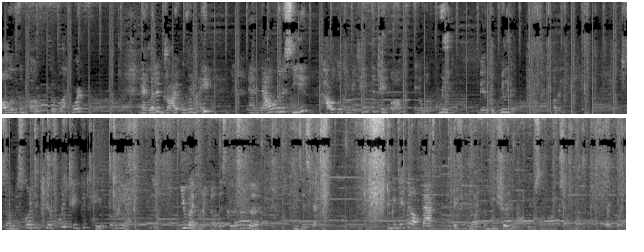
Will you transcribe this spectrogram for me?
All over the uh, the blackboard and I let it dry overnight. And now we're gonna see how it looks when we take the tape off, and it'll look really, it'll look really good. Okay. So I'm just going to carefully take the tape from the end. You guys might know this because this is the easiest step. You can tape it off fast if you want, but be sure to not leave some marks on the whiteboard.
